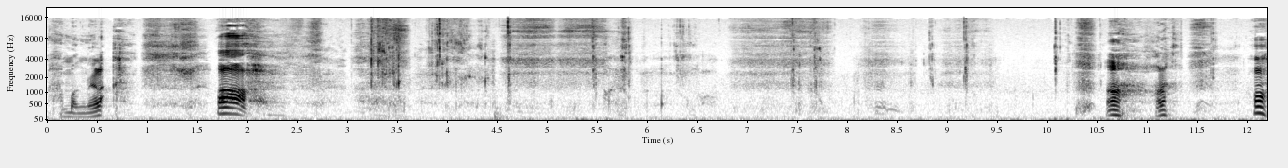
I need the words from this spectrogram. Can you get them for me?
啊，猛着了啊！啊，好了，啊，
